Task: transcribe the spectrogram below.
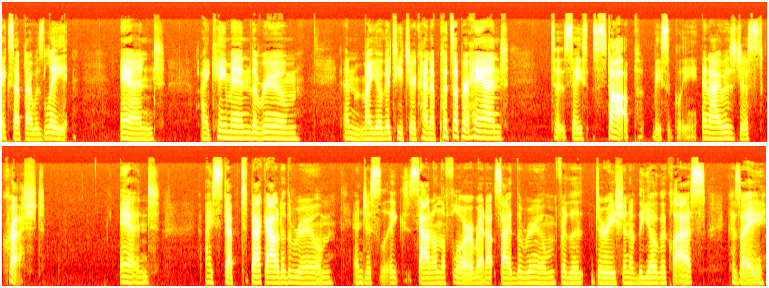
except I was late, and I came in the room, and my yoga teacher kind of puts up her hand to say stop, basically, and I was just crushed, and I stepped back out of the room and just like sat on the floor right outside the room for the duration of the yoga class because I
